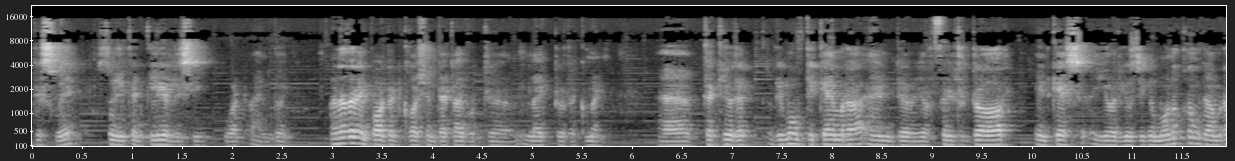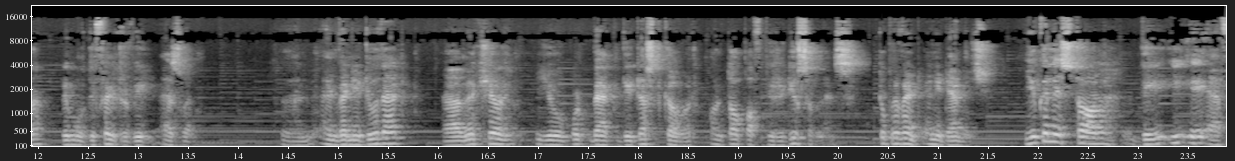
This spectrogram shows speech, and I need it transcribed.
this way so you can clearly see what I'm doing. Another important caution that I would uh, like to recommend uh, that you re remove the camera and uh, your filter drawer in case you are using a monochrome camera, remove the filter wheel as well. And, and when you do that, uh, make sure you put back the dust cover on top of the reducer lens to prevent any damage. You can install the EAF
